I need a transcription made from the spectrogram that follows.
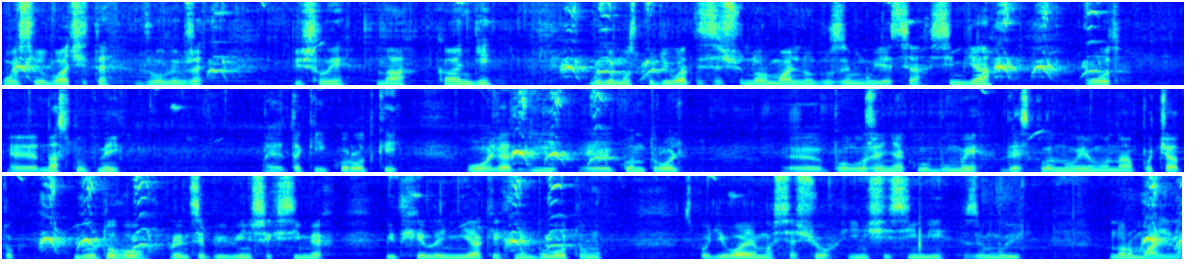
ось ви бачите, бджоли вже пішли на канді. Будемо сподіватися, що нормально дозимує ця сім'я. От, е, Наступний е, такий короткий огляд і контроль положення клубу ми десь плануємо на початок лютого. В принципі, в інших сім'ях відхилень ніяких не було, тому сподіваємося, що інші сім'ї зимують нормально.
